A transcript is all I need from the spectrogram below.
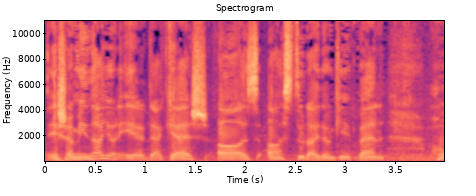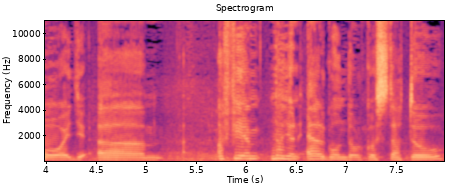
és ami nagyon érdekes, az, az tulajdonképpen, hogy um, a film nagyon elgondolkoztató,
